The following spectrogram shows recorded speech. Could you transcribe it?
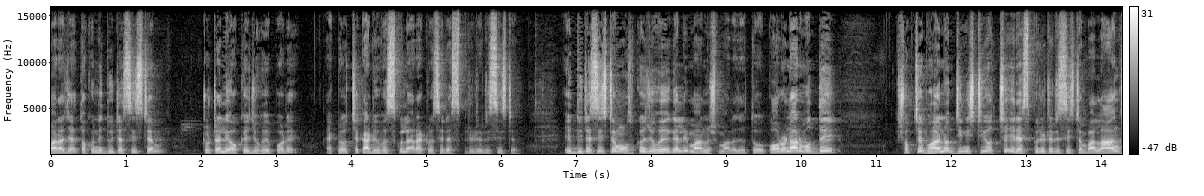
মারা যায়, তখন এই দুইটা সিস্টেম টোটালি অকেজ হয়ে পড়ে। একটা হচ্ছে কার্ডিওভাস্কুলার একটা হচ্ছে রেসপিরেটরি সিস্টেম এই দুইটা সিস্টেম অকেজ হয়ে গেলে মানুষ মারা যায়। তো করোনার মধ্যে সবচেয়ে ভয়ানক জিনিসটি হচ্ছে এই রেসপিরেটরি সিস্টেম বা লাংস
